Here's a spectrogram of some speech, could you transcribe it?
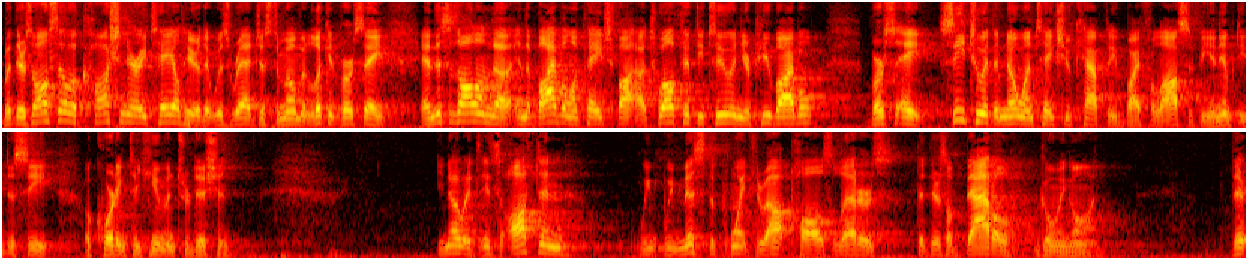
But there's also a cautionary tale here that was read just a moment. Look at verse 8. And this is all in the, in the Bible on page 1252 uh, in your Pew Bible. Verse 8 See to it that no one takes you captive by philosophy and empty deceit, according to human tradition you know, it, it's often, we, we miss the point throughout Paul's letters that there's a battle going on. There,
